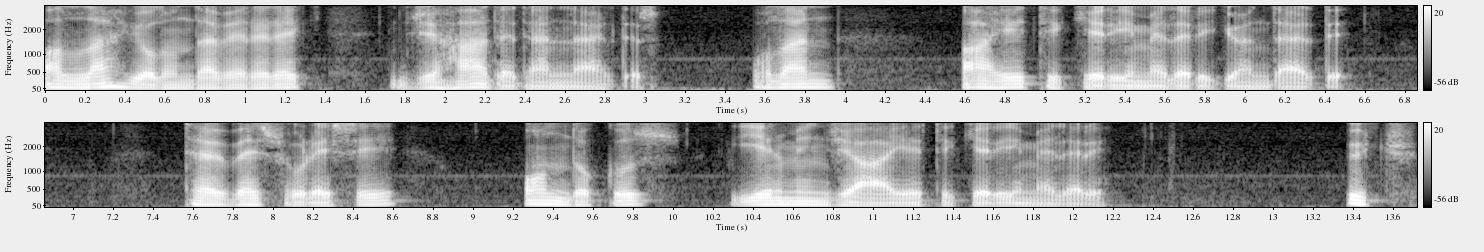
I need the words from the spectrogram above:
Allah yolunda vererek cihad edenlerdir. Olan ayeti kerimeleri gönderdi. Tevbe suresi 19 20. ayeti kerimeleri. 3.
